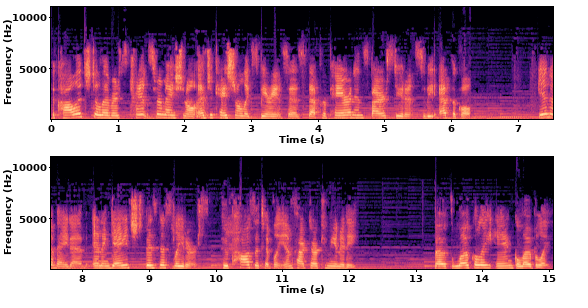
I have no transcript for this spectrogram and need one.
The college delivers transformational educational experiences that prepare and inspire students to be ethical, innovative, and engaged business leaders who positively impact our community, both locally and globally.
